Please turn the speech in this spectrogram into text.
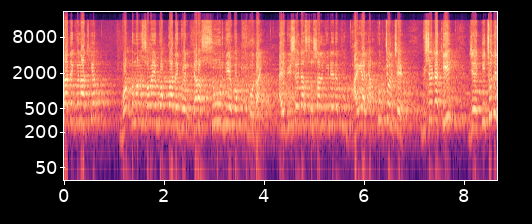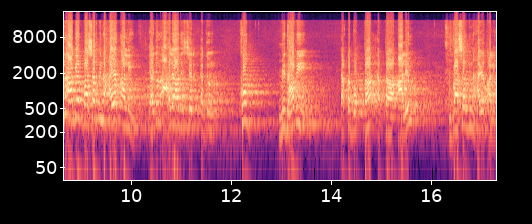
বক্তা দেখবেন আজকে? বর্তমান সময়ে বক্তা দেখবেন, যারা সুর দিয়ে বক্তব্য দেয়। এই বিষয়টা সোশ্যাল মিডিয়াতে খুব ভাইরাল এখন খুব চলছে। বিষয়টা কি? যে কিছুদিন আগে বাসার বিন হায়াত আলী একজন আহলে হাদিসের একজন খুব মেধাবী একটা বক্তা, একটা আলেম বাসার বিন হায়াত আলী।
